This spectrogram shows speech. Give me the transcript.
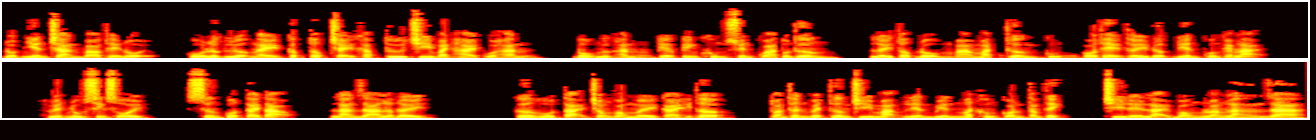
đột nhiên tràn vào thể nội cỗ lực lượng này cấp tốc chạy khắp tứ chi bách hải của hắn, bộ ngực hắn kia kinh khủng xuyên qua tổn thương, lấy tốc độ mà mắt thường cũng có thể thấy được điên cuồng khép lại. Huyết nhục sinh sôi, xương cốt tái tạo, làn da lấp đầy. Cơ hồ tại trong vòng mấy cái hít thở, toàn thân vết thương trí mạng liền biến mất không còn tâm tích, chỉ để lại bóng loáng làn da,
